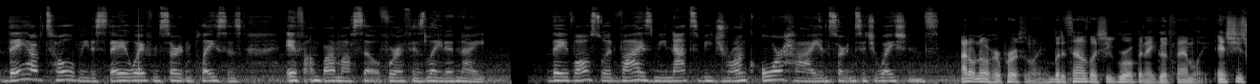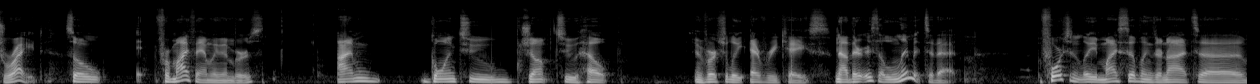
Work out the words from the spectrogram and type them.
They have told me to stay away from certain places if I'm by myself or if it's late at night. They've also advised me not to be drunk or high in certain situations. I don't know her personally, but it sounds like she grew up in a good family. And she's right. So, for my family members, I'm going to jump to help in virtually every case. Now, there is a limit to that. Fortunately, my siblings are not uh,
